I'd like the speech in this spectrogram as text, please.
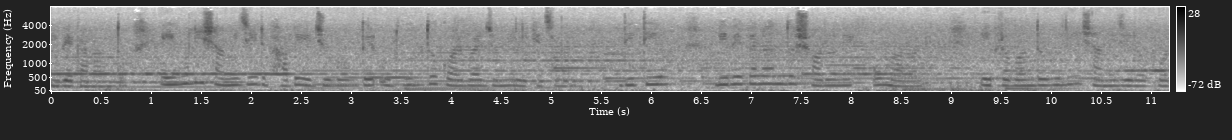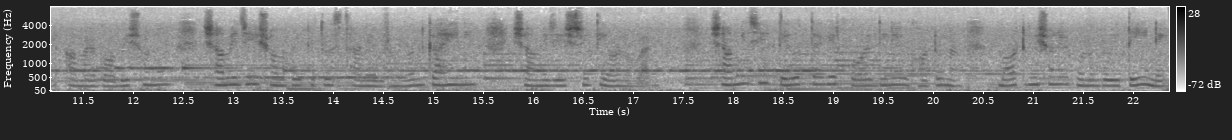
বিবেকানন্দ। এইগুলি স্বামীজির ভাবে যুবকদের উদ্বুদ্ধ করবার জন্য লিখেছিলেন। দ্বিতীয়, বিবেকানন্দ স্মরণে ও মননে এই প্রবন্ধগুলি স্বামীজির ওপর আমার গবেষণা, স্বামীজির সম্পর্কিত স্থানে ভ্রমণ কাহিনী, স্বামীজির স্মৃতি অনুবাদ। স্বামীজির দেহত্যাগের পর দিনের ঘটনা মঠ মিশনের কোনো বইতেই নেই।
